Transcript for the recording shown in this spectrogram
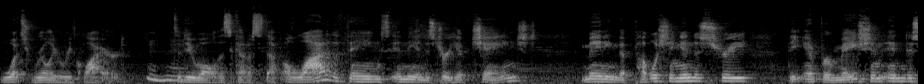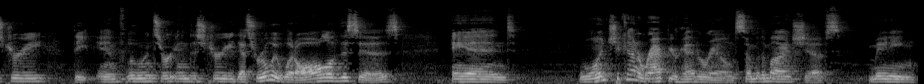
what's really required to mm-hmm. do all this kind of stuff. A lot of the things in the industry have changed, meaning the publishing industry, the information industry, the influencer industry. That's really what all of this is. And once you kind of wrap your head around some of the mind shifts, meaning,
